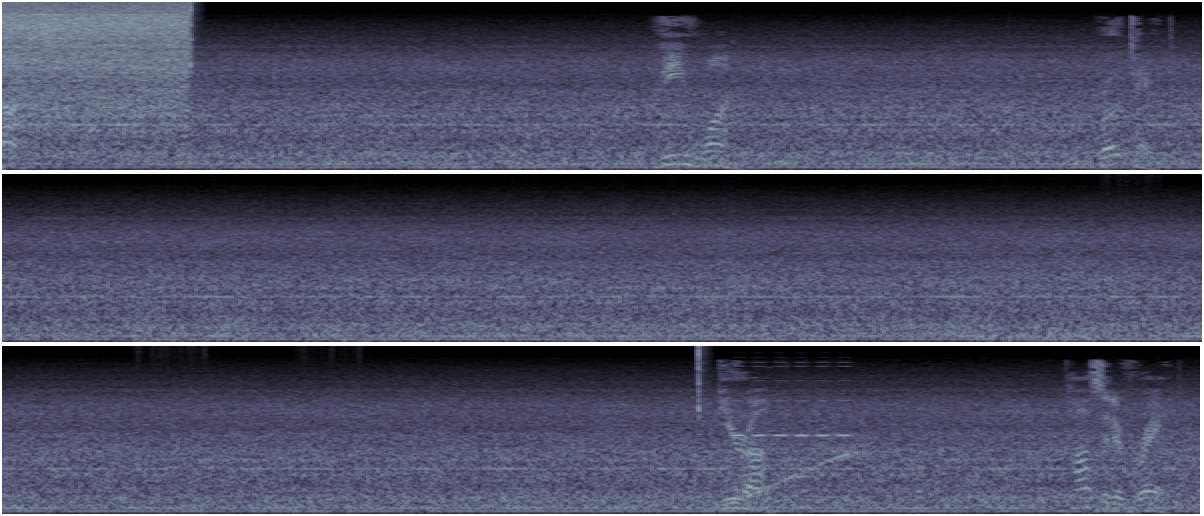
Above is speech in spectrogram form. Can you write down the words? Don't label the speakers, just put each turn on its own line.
stunts. V1 Rotate. Gear up. Positive rate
